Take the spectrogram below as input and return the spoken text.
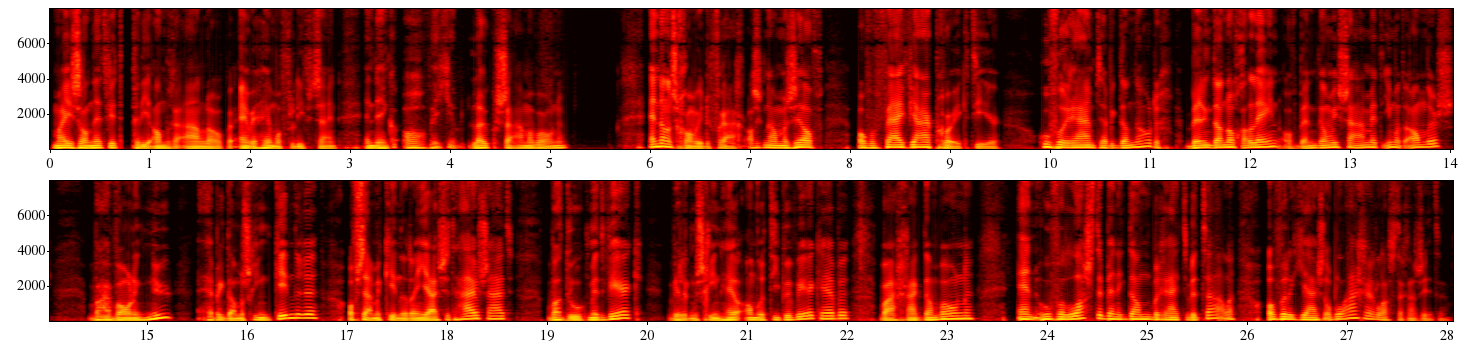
Maar je zal net weer tegen die anderen aanlopen en weer helemaal verliefd zijn. En denken, oh weet je, leuk samenwonen. En dan is gewoon weer de vraag, als ik nou mezelf over vijf jaar projecteer, hoeveel ruimte heb ik dan nodig? Ben ik dan nog alleen of ben ik dan weer samen met iemand anders? Waar woon ik nu? Heb ik dan misschien kinderen? Of zijn mijn kinderen dan juist het huis uit? Wat doe ik met werk? Wil ik misschien een heel ander type werk hebben? Waar ga ik dan wonen? En hoeveel lasten ben ik dan bereid te betalen? Of wil ik juist op lagere lasten gaan zitten?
